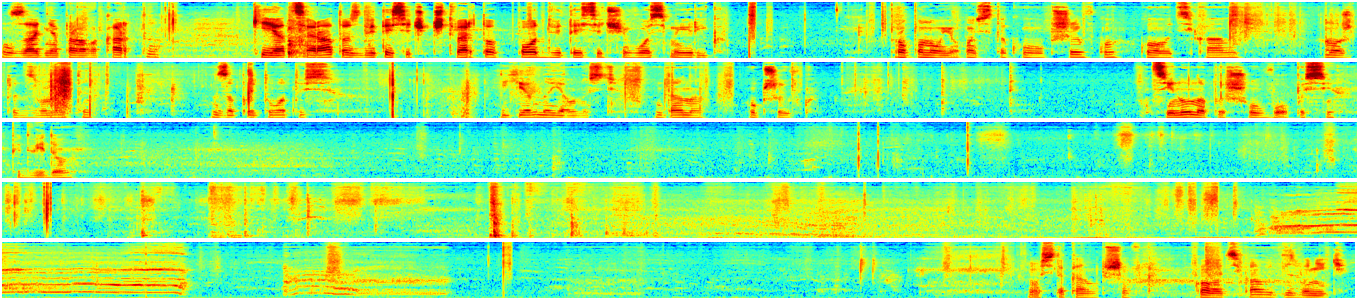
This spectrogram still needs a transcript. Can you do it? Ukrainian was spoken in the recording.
Задня права карта. Kia Cerato з 2004 по 2008 рік. Пропоную ось таку обшивку. Кого цікавить, можете дзвонити, запитуватись. Є в наявності дана обшивка. Ціну напишу в описі під відео. Ось така обшивка. Кого цікавить, дзвоніть.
